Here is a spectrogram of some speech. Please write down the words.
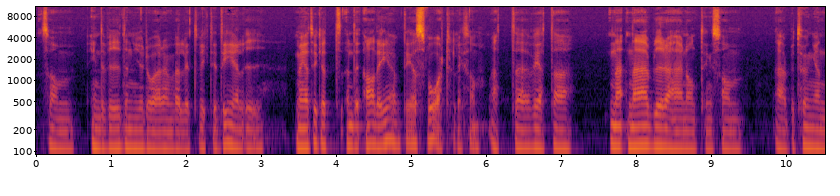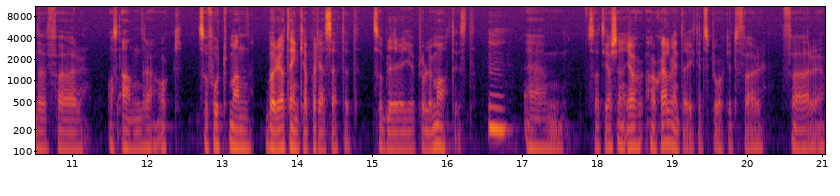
som individen ju då är en väldigt viktig del i. Men jag tycker att ja, det, är, det är svårt liksom, att uh, veta när, när blir det här någonting som är betungande för oss andra och så fort man börjar tänka på det sättet så blir det ju problematiskt. Mm. Um, så att jag, känner, jag har själv inte riktigt språket för, för,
